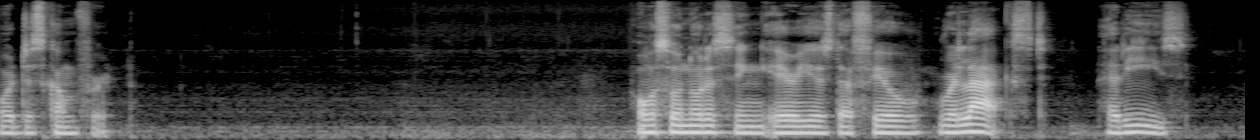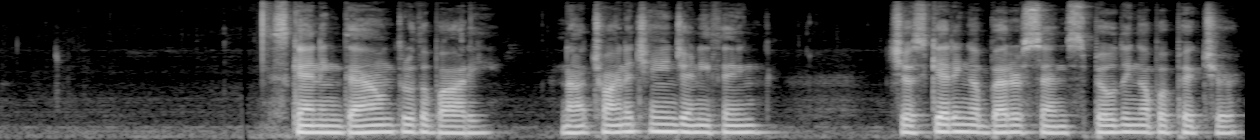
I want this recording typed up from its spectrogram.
or discomfort. Also, noticing areas that feel relaxed, at ease. Scanning down through the body, not trying to change anything, just getting a better sense, building up a picture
